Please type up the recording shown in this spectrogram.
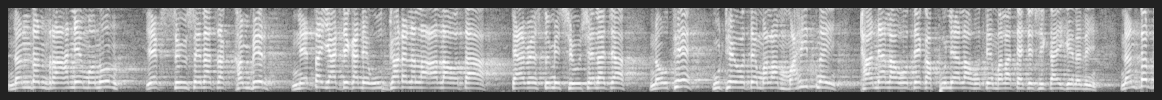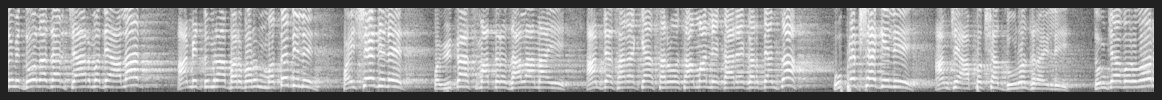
नंदन राहणे म्हणून एक शिवसेनाचा खंबीर नेता या ठिकाणी उद्घाटनाला आला होता. त्यावेळेस तुम्ही शिवसेनाच्या नव्हते कुठे होते मला माहीत नाही. ठाण्याला होते का पुण्याला होते मला त्याच्याशी काही घेणं नाही. नंतर तुम्ही दोन हजार चारमध्ये आलात. आम्ही तुम्हाला भरभरून मतं दिलीत पैसे दिलेत. पण विकास मात्र झाला नाही. आमच्या सारख्या सर्वसामान्य कार्यकर्त्यांचा उपेक्षा केली. आमची अपेक्षा दूरच राहिली. तुमच्याबरोबर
